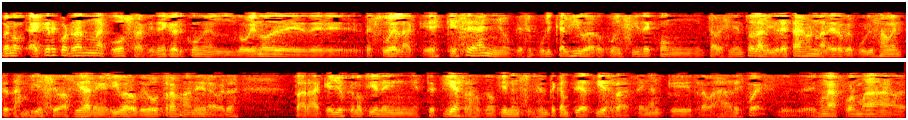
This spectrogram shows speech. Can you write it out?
Bueno, hay que recordar una cosa que tiene que ver con el gobierno de, Venezuela, que es que ese año que se publica el Jíbaro coincide con el establecimiento de la libreta de jornalero, que curiosamente también se va a fijar en el Jíbaro de otra manera, ¿verdad? para aquellos que no tienen este, tierras o que no tienen suficiente cantidad de tierra tengan que trabajar después. Es una forma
